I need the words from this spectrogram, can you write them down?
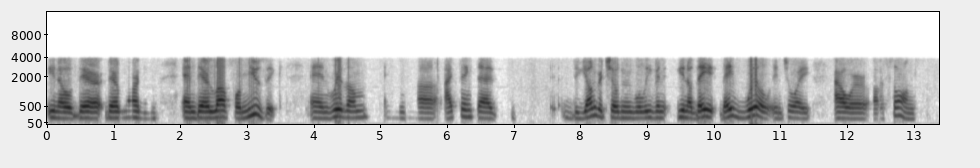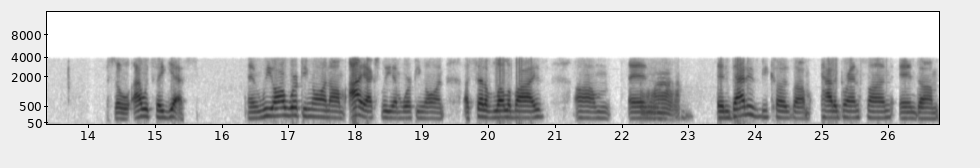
you know, their their learning and their love for music and rhythm. And, uh, I think that the younger children will even you know they they will enjoy our uh, songs. So i would say yes. And we are working on um i actually am working on a set of lullabies um and wow. and that is because um I had a grandson and um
